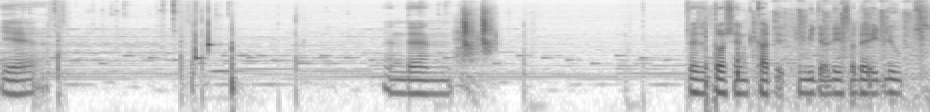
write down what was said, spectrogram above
Yeah. And then press the torch and cut it immediately so that it loops.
